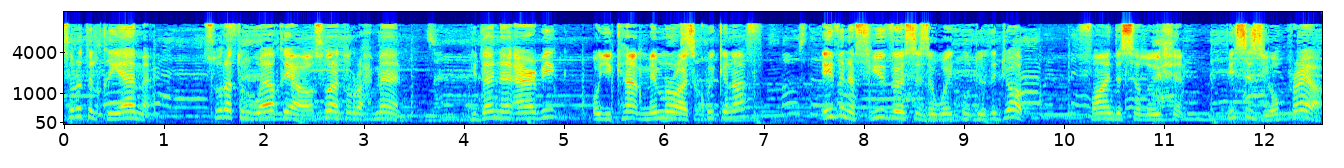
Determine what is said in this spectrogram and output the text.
Surah Al-Qiyamah, Surah Al-Waqi'ah or Surah Al-Rahman. You don't know Arabic or you can't memorize quick enough? Even a few verses a week will do the job. Find a solution. This is your prayer.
